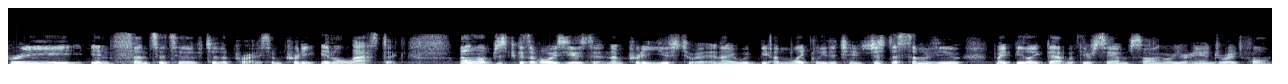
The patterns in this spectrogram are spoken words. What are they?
pretty insensitive to the price. I'm pretty inelastic. I don't know, just because I've always used it and I'm pretty used to it and I would be unlikely to change, just as some of you might be like that with your Samsung or your Android phone.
